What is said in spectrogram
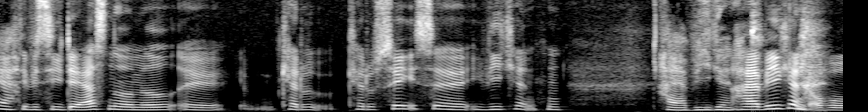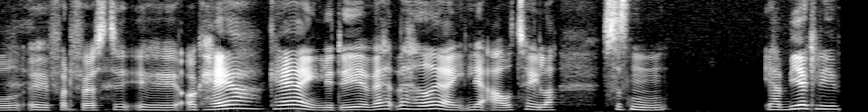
Ja. Det vil sige, det er sådan noget med, øh, kan, du, kan du ses øh, i weekenden? har jeg weekend? Har jeg weekend overhovedet, øh, for det første? Øh, og kan jeg, kan jeg egentlig det? Hvad, hvad havde jeg egentlig af aftaler? Så sådan, jeg har virkelig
